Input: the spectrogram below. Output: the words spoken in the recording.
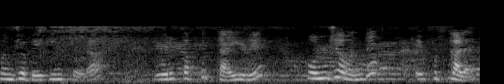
கொஞ்சம் பேக்கிங் சோடா ஒரு கப்பு தயிர் கொஞ்சம் வந்து ஃபுட் கலர்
